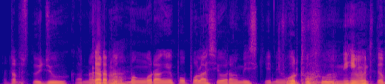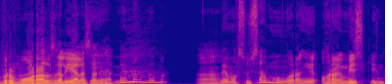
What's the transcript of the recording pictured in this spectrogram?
tetap setuju karena, Karena? untuk mengurangi populasi orang miskin yang waduh pertama. ini kita bermoral sekali Iya, alasannya. memang memang Heeh. memang susah mengurangi orang miskin.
